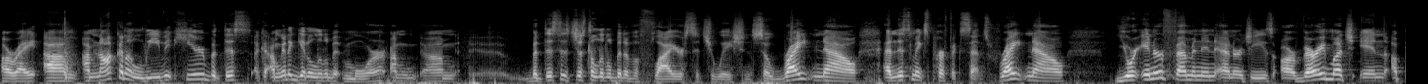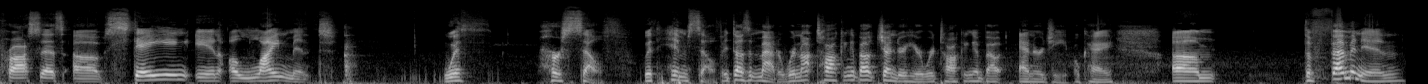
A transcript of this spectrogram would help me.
All right. Um, I'm not going to leave it here, but this I'm going to get a little bit more. I'm, um, but this is just a little bit of a flyer situation. So right now, and this makes perfect sense. Right now, your inner feminine energies are very much in a process of staying in alignment with herself, with himself. It doesn't matter. We're not talking about gender here. We're talking about energy. Okay. Um, the feminine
